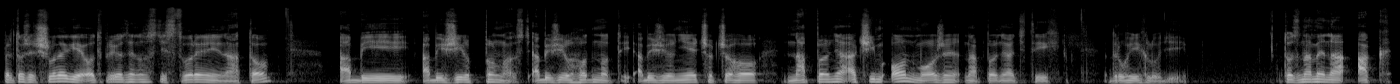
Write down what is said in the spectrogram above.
Pretože človek je od prírodzenosti stvorený na to, aby, aby žil plnosť, aby žil hodnoty, aby žil niečo, čo ho naplňa a čím on môže naplňať tých druhých ľudí. To znamená, ak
